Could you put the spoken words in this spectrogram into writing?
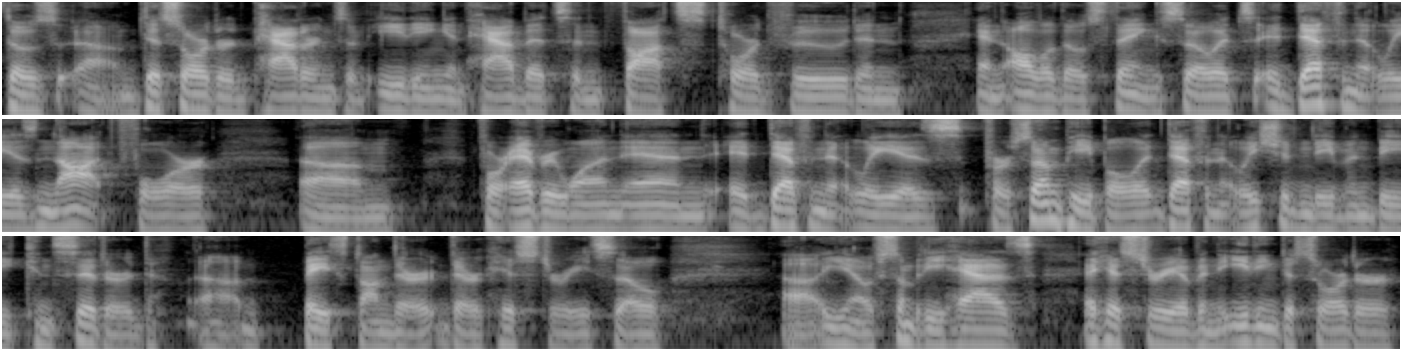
those um, disordered patterns of eating and habits and thoughts toward food and and all of those things. So it's it definitely is not for um, for everyone, and it definitely is for some people. It definitely shouldn't even be considered uh, based on their their history. So, uh, you know, if somebody has a history of an eating disorder,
